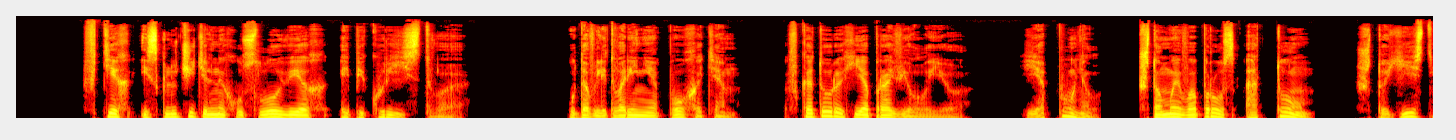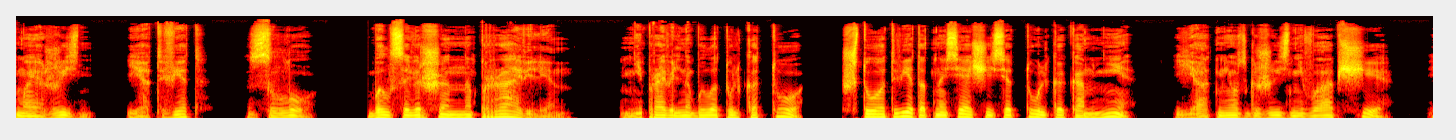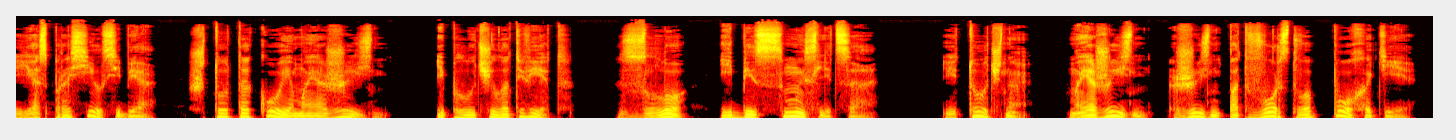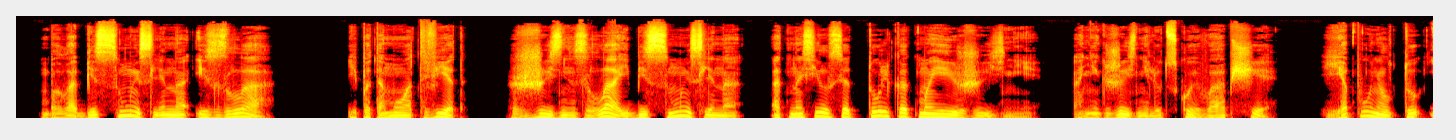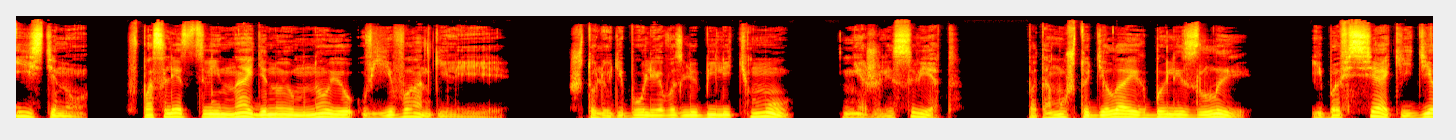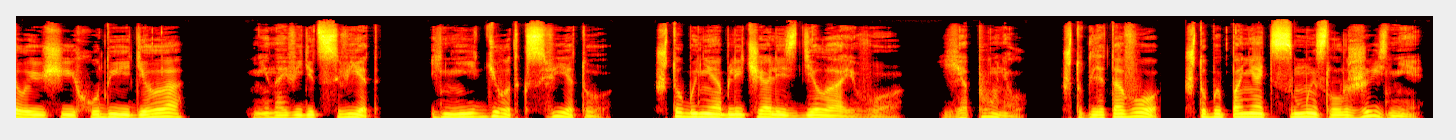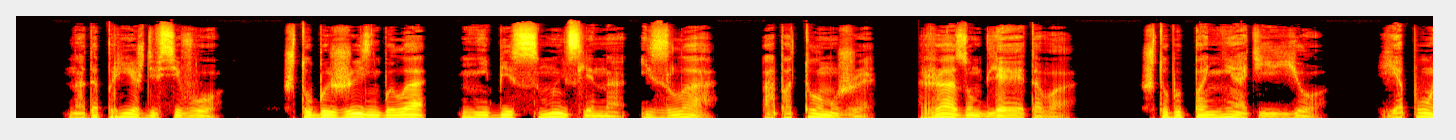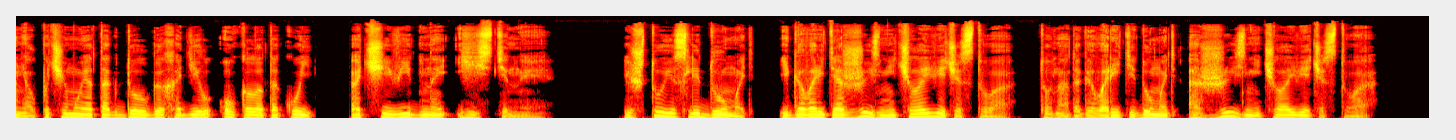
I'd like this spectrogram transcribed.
в тех исключительных условиях эпикурийства, удовлетворения похотям, в которых я провел ее. Я понял, что мой вопрос о том, что есть моя жизнь, и ответ – зло, был совершенно правилен. Неправильно было только то, что ответ, относящийся только ко мне, я отнес к жизни вообще. Я спросил себя, что такое моя жизнь, и получил ответ – зло и бессмыслица. И точно, моя жизнь, жизнь потворства похоти, была бессмысленна и зла. И потому ответ «жизнь зла и бессмысленна» относился только к моей жизни, а не к жизни людской вообще. Я понял ту истину, впоследствии найденную мною в Евангелии, что люди более возлюбили тьму, нежели свет, потому что дела их были злы, ибо всякий, делающий худые дела, ненавидит свет и не идет к свету, чтобы не обличались дела его. Я понял, что для того, чтобы понять смысл жизни, надо прежде всего, чтобы жизнь была не бессмысленна и зла, а потом уже разум для этого, чтобы понять ее. Я понял, почему я так долго ходил около такой очевидной истины. И что если думать и говорить о жизни человечества, то надо говорить и думать о жизни человечества,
